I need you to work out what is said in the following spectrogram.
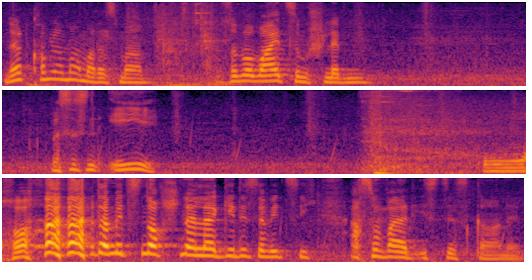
Na komm, dann machen wir das mal. Das ist aber weit zum Schleppen. Was ist ein E? Oh, damit es noch schneller geht, ist ja witzig. Ach, so weit ist es gar nicht.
